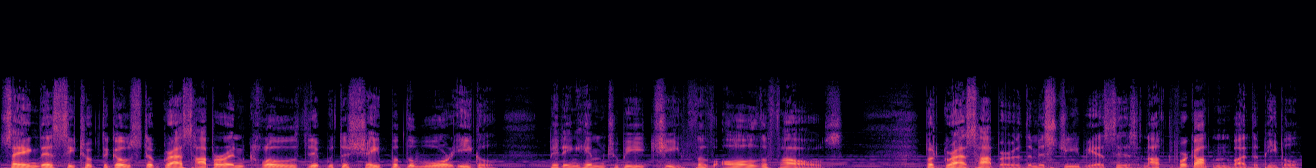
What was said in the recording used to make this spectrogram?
Saying this, he took the ghost of Grasshopper and clothed it with the shape of the war eagle, bidding him to be chief of all the fowls. But Grasshopper the mischievous is not forgotten by the people.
